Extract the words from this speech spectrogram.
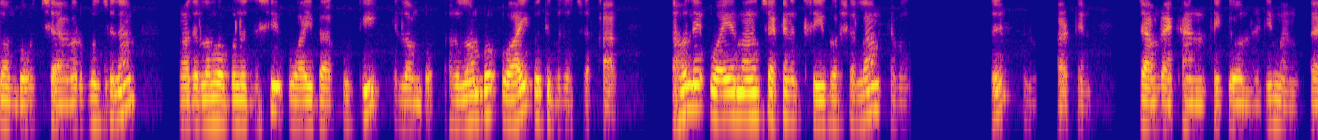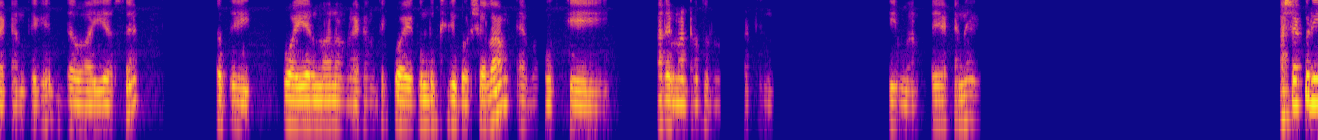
লম্ব হচ্ছে আগর বলছিলাম। আমাদের লম্ব বলে দিছি ওয়াই বা কুটি লম্ব। তাহলে লম্ব ওয়াই অতিভুজ হচ্ছে আর তাহলে ওয়াই এর মান হচ্ছে এখানে থ্রি বসালাম এবং যা আমরা এখান থেকে অলরেডি মানটা এখান থেকে দেওয়াই আছে। এই ওয়াই এর মান আমরা এখান থেকে ওয়াই গুলো থ্রি বসালাম এবং এই আর এর মানটা তো থার্টিন এখানে। আশা করি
